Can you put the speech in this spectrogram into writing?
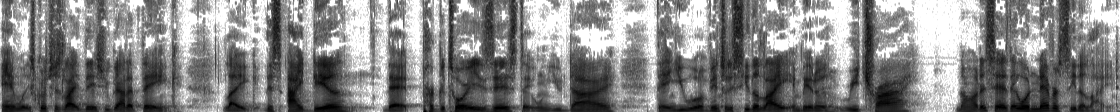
And with scriptures like this, you got to think like this idea that purgatory exists, that when you die, then you will eventually see the light and be able to retry. No, this says they will never see the light.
